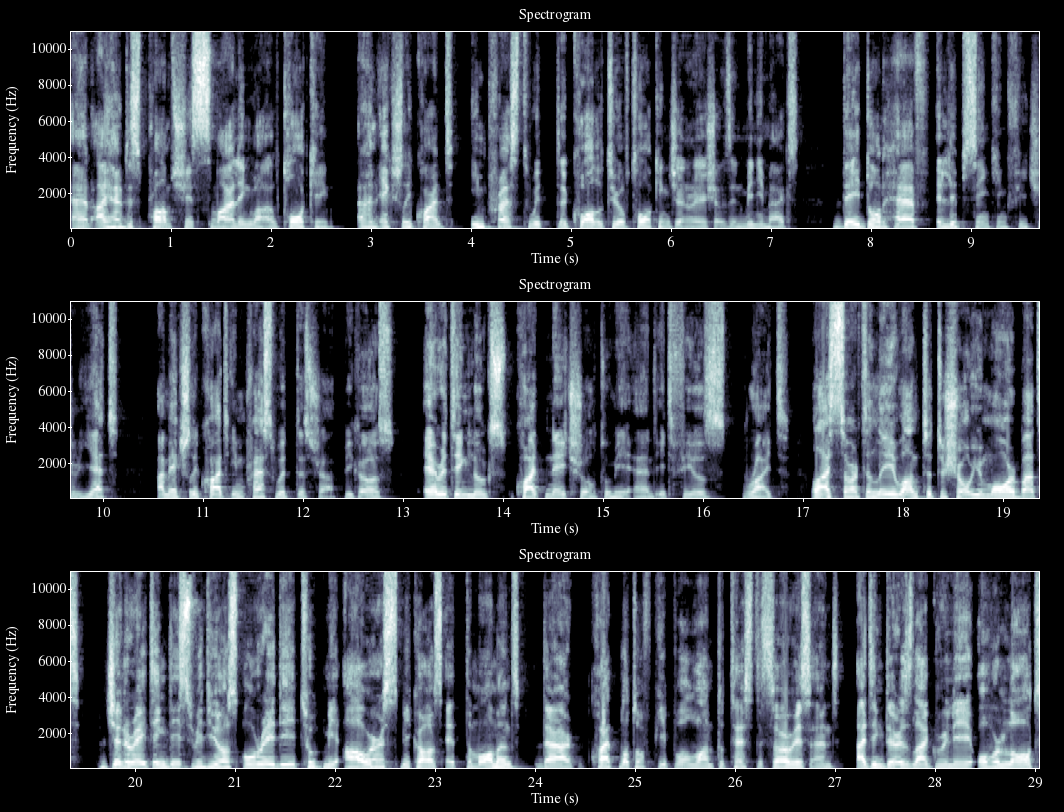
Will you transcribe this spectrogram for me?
And I have this prompt, she's smiling while talking. And I'm actually quite impressed with the quality of talking generations in Minimax. They don't have a lip syncing feature yet. I'm actually quite impressed with this shot because everything looks quite natural to me and it feels right. Well, I certainly wanted to show you more, but generating these videos already took me hours because at the moment there are quite a lot of people want to test the service and I think there is like really overload.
